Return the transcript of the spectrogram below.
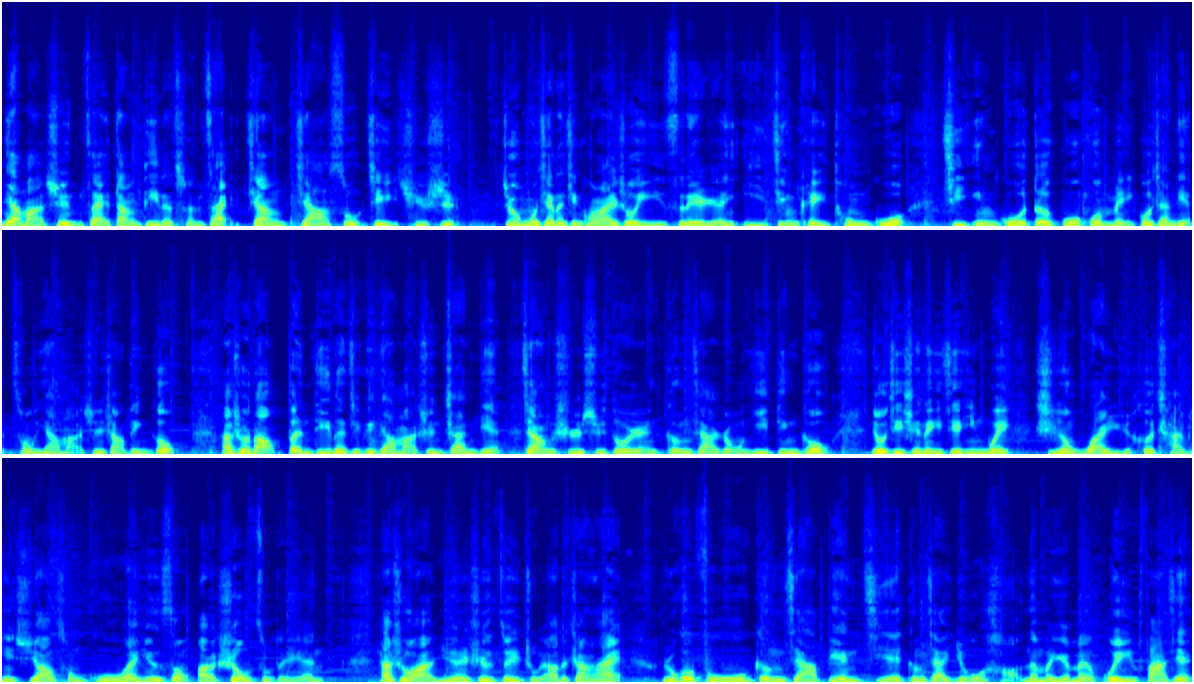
亚马逊在当地的存在将加速这一趋势。就目前的情况来说，以色列人已经可以通过其英国、德国或美国站点从亚马逊上订购。他说到，本地的这个亚马逊站点将使许多人更加容易订购，尤其是那些因为使用外语和产品需要从国外运送而受阻的人。他说啊，语言是最主要的障碍。如果服务更加便捷、更加友好，那么人们会发现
